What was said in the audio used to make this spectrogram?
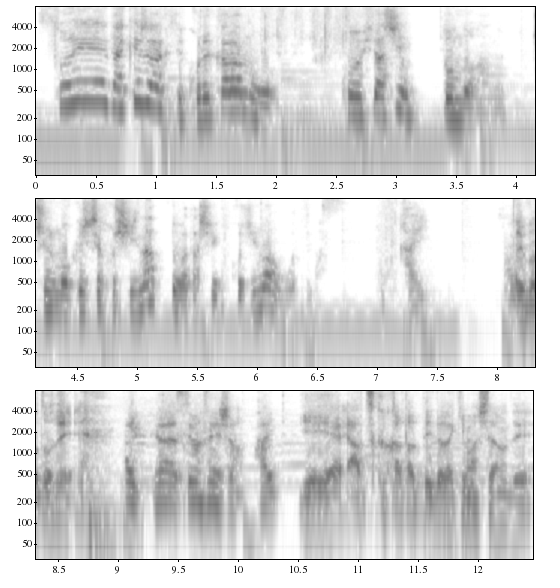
それだけじゃなくて、これからのこの人たちにどんどんあの注目してほしいなって私個人は思ってます。はい。ということで、はい。いやすいませんでした。はい。いやいや、熱く語っていただきましたので、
